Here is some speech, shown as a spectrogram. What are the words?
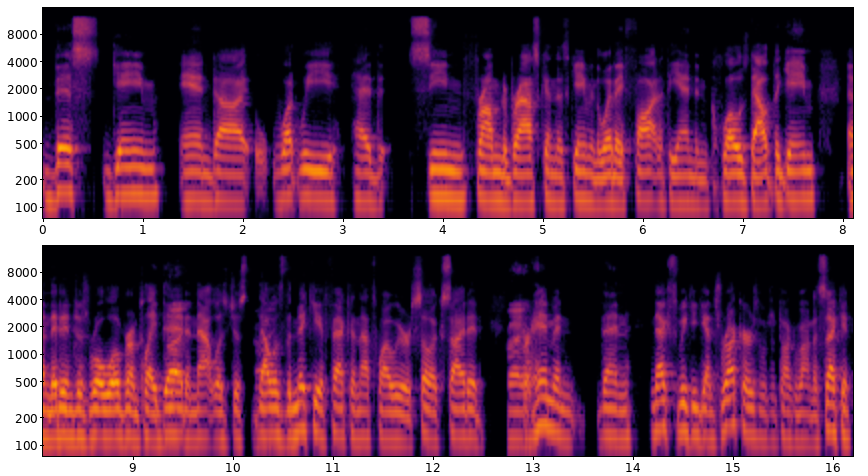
this game and uh, what we had seen from Nebraska in this game and the way they fought at the end and closed out the game and they didn't just roll over and play dead Right. and that was just that was the Mickey effect and that's why we were so excited right. for him. And then next week against Rutgers, which we'll talk about in a second,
